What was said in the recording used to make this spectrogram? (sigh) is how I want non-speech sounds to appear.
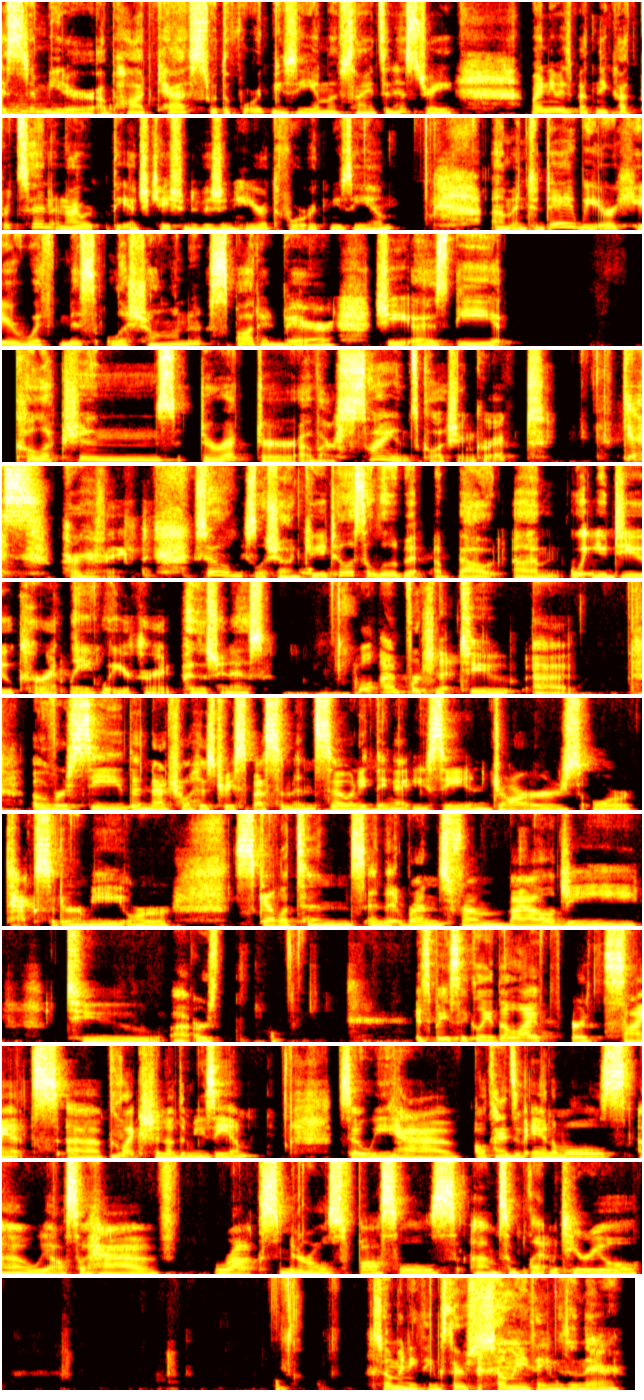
Hist-O-Meter, a podcast with the Fort Worth Museum of Science and History. My name is Bethany Cuthbertson, and I work with the Education Division here at the Fort Worth Museum. Um, and today we are here with Miss Leishawn Spotted Bear. She is the collections director of our science collection, correct? Yes. Perfect. So, Ms. Leishawn, can you tell us a little bit about um, what you do currently, what your current position is? Well, I'm fortunate to uh, oversee the natural history specimens. So anything that you see in jars or taxidermy or skeletons, and it runs from biology to uh, earth. It's basically the life earth science uh, collection of the museum. So we have all kinds of animals. Uh, we also have rocks, minerals, fossils, um, some plant material. So many things. There's so many things in there.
